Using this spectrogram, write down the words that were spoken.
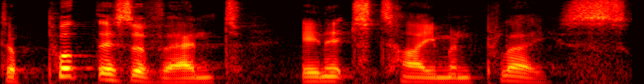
to put this event in its time and place.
